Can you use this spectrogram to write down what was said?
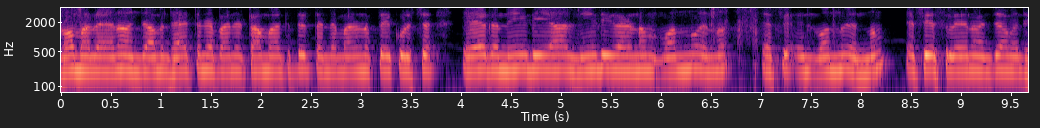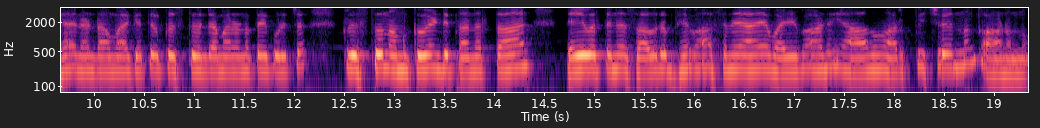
റോമലേന അഞ്ചാം അധ്യായത്തിന്റെ പതിനെട്ടാം വാക്യത്തിൽ തന്റെ മരണത്തെക്കുറിച്ച് ഏകനീതിയാൽ നീതീകരണം വന്നു എന്ന് എഫ് വന്നു എന്നും എഫ് എസ് ലേന അഞ്ചാം അധ്യായം രണ്ടാം വാക്യത്തിൽ ക്രിസ്തുവിന്റെ മരണത്തെക്കുറിച്ച് ക്രിസ്തു നമുക്ക് വേണ്ടി തന്നെത്താൻ ദൈവത്തിന് സൗരഭ്യവാസനയായ വഴിപാട് യാഗം അർപ്പിച്ചു എന്നും കാണുന്നു.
